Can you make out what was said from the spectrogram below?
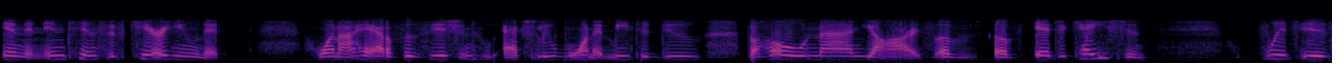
in an intensive care unit when I had a physician who actually wanted me to do the whole nine yards of, of education, which is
